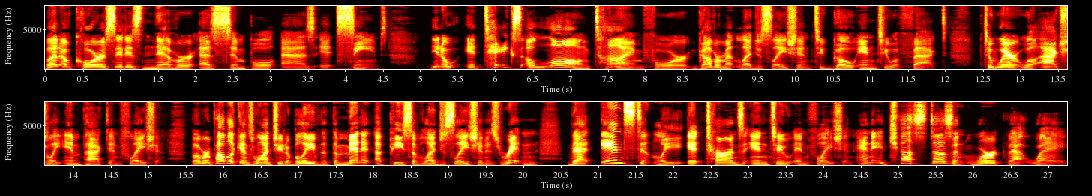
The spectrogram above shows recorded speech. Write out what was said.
But of course, it is never as simple as it seems. You know, it takes a long time for government legislation to go into effect to where it will actually impact inflation. But Republicans want you to believe that the minute a piece of legislation is written, that instantly it turns into inflation. And it just doesn't work that way.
